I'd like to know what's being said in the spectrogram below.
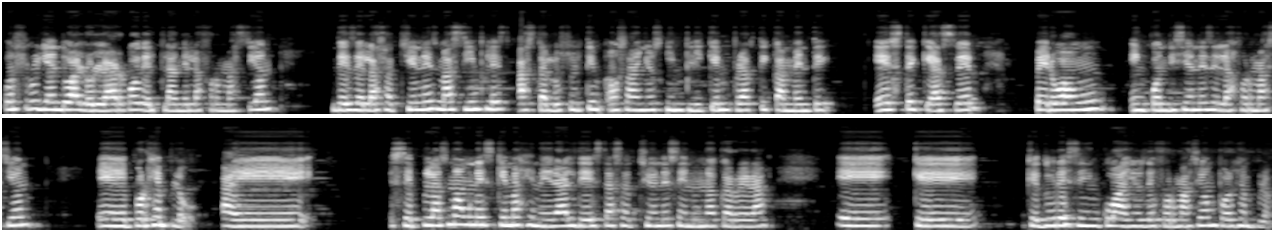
construyendo a lo largo del plan de la formación, desde las acciones más simples hasta los últimos años que impliquen prácticamente este quehacer, pero aún en condiciones de la formación. Eh, por ejemplo, eh, se plasma un esquema general de estas acciones en una carrera eh, que, que dure cinco años de formación, por ejemplo.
